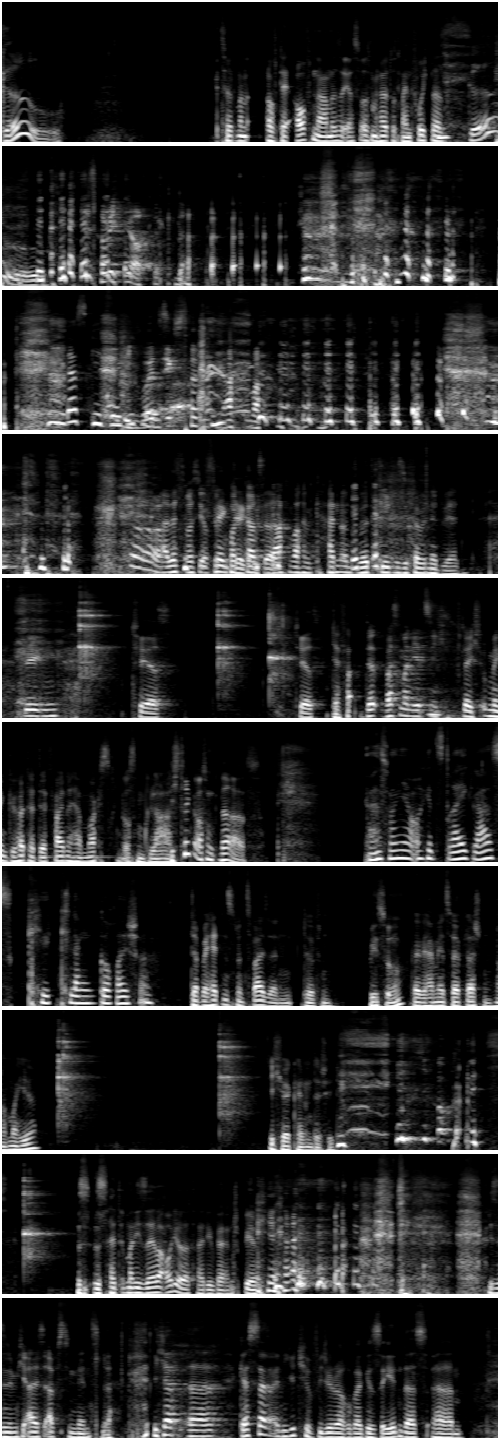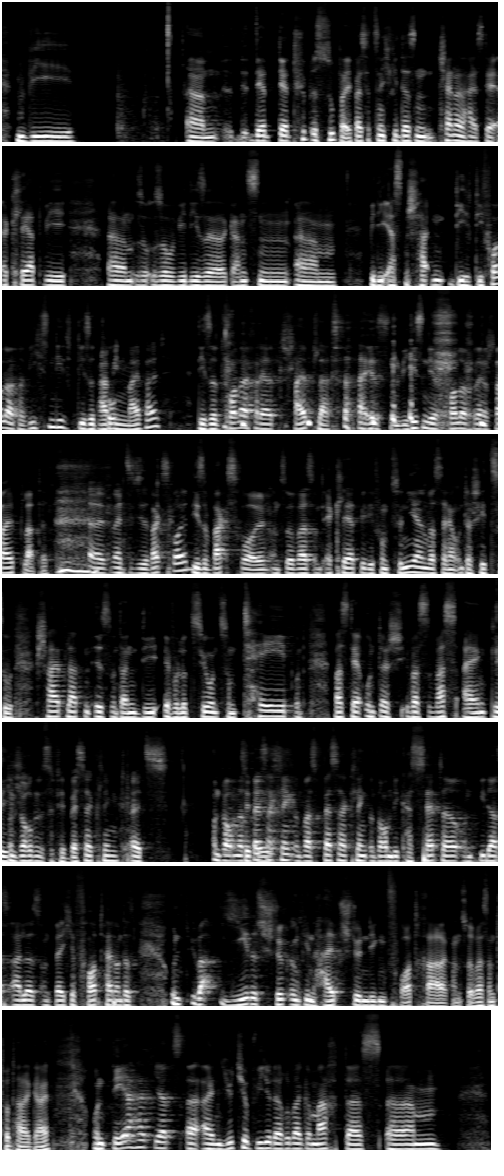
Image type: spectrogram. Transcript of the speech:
Go. Jetzt hört man auf der Aufnahme das erste, was man hört, ist mein furchtbares Go. Das habe ich mir auch gedacht. Das geht ja Ich wollte es extra nachmachen. Alles, was ich auf dem Podcast nachmachen kann und wird gegen sie verwendet werden. Deswegen. Cheers. Cheers. Der, der, was man jetzt nicht vielleicht unbedingt gehört hat, der feine Herr Max trinkt aus dem Glas. Ich trinke aus dem Glas. Ja, es waren ja auch jetzt drei Glasklanggeräusche. Dabei hätten es nur zwei sein dürfen, Wieso? weil wir haben ja zwei Flaschen. Nochmal hier. Ich höre keinen Unterschied. Ich auch nicht. Es ist halt immer dieselbe Audiodatei, die wir einspielen. Wir sind nämlich alles Abstinenzler. Ich habe äh, gestern ein YouTube-Video darüber gesehen, dass ähm, wie ähm, der, der Typ ist super. Ich weiß jetzt nicht, wie dessen Channel heißt. Der erklärt, wie ähm, so, so wie diese ganzen, ähm, wie die ersten Schall, die die Vorläufer, wie hießen die diese Armin Maywald? diese Vorläufer der Schallplatte heißen? Wie hießen die Vorläufer der Schallplatte? Äh, meinst du diese Wachsrollen? diese Wachsrollen und sowas und erklärt, wie die funktionieren, was der Unterschied zu Schallplatten ist und dann die Evolution zum Tape und was der Unterschied, was, was eigentlich und warum das so viel besser klingt als und warum das CDs. besser klingt und was besser klingt und warum die Kassette und wie das alles und welche Vorteile und das und über jedes Stück irgendwie einen halbstündigen Vortrag und sowas und total geil. Und der hat jetzt äh, ein YouTube-Video darüber gemacht, dass ähm,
